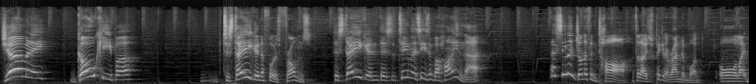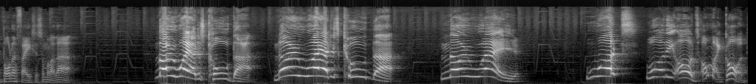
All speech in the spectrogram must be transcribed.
Germany. Goalkeeper. ter Stegen. I thought it was Froms. ter Stegen. There's the team of the season behind that. Let's see like Jonathan Tah. I don't know. Just picking a random one. Or like Boniface or someone like that. No way I just called that. No way I just called that. No way. What? What are the odds? Oh my god.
